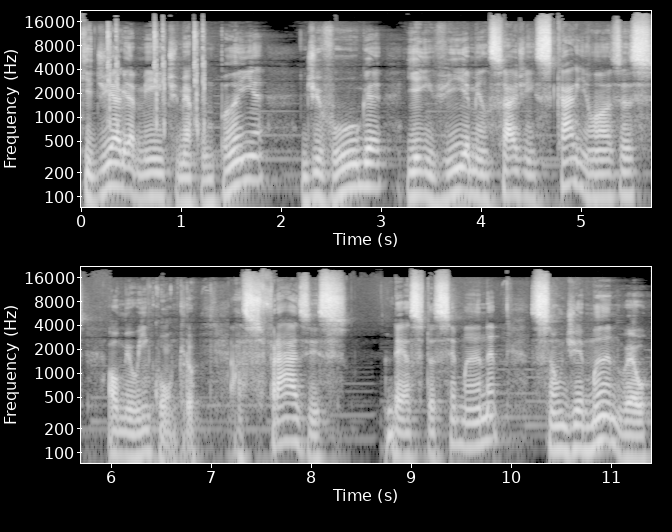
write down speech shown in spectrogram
que diariamente me acompanha, divulga e envia mensagens carinhosas ao meu encontro. As frases desta semana são de Emmanuel,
